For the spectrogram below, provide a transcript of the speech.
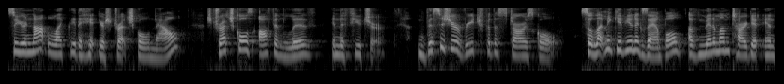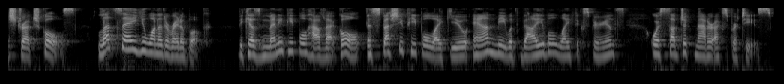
So you're not likely to hit your stretch goal now. Stretch goals often live in the future. This is your reach for the stars goal. So let me give you an example of minimum target and stretch goals. Let's say you wanted to write a book because many people have that goal, especially people like you and me with valuable life experience or subject matter expertise.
